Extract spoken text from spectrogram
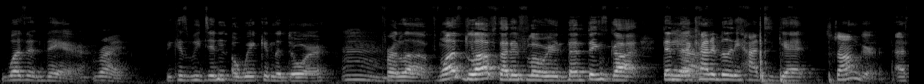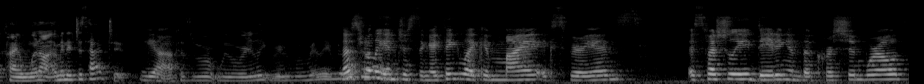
wasn't there Right. because we didn't awaken the door Mm. for love. Once love started flowing, then things got then Yeah. the accountability had to get stronger as time went on. I mean, it just had to Yeah. because we were we were really we were really really. That's really interesting. I think, like in my experience, especially dating in the Christian world,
